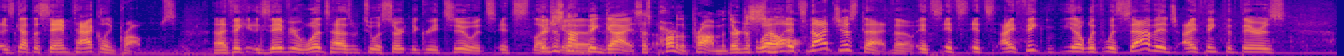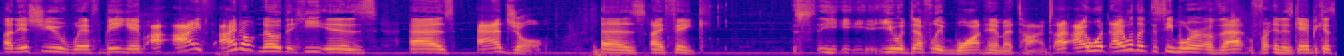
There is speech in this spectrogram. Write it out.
he's got the same tackling problems, and I think Xavier Woods has them to a certain degree too. It's it's like They're just uh, not big guys. That's part of the problem. They're just well, small. it's not just that though. It's it's it's. I think you know with with Savage, I think that there's an issue with being able. I I, I don't know that he is as agile as I think you would definitely want him at times. I, I would I would like to see more of that in his game because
